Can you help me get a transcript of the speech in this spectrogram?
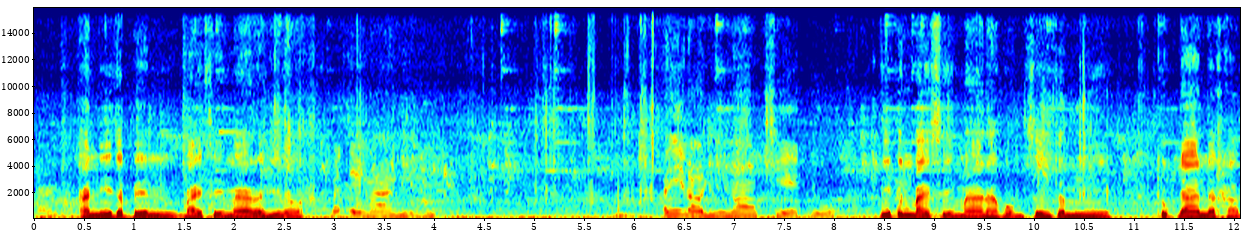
ใช่อันนี้จะเป็นใบเสมานะพี่เนาะเบสเซมาหิน อันนี้เราอยู่นอกเขตอยู่ นี่เป็นใบเสมานะครับผม ซึ่งจะมีทุกด้านนะครับ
